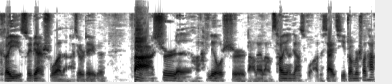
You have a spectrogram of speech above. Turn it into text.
可以随便说的啊，就是这个大诗人啊，六世达赖喇嘛仓央嘉措。那下一期专门说他，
